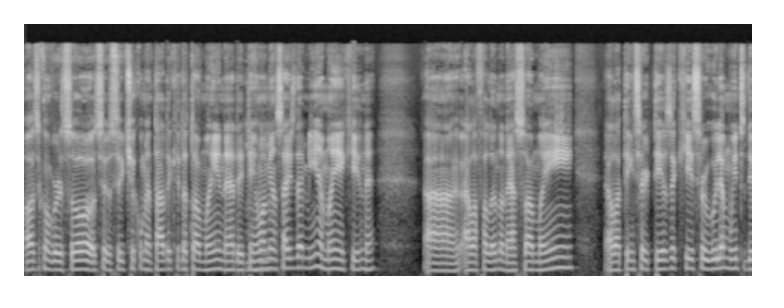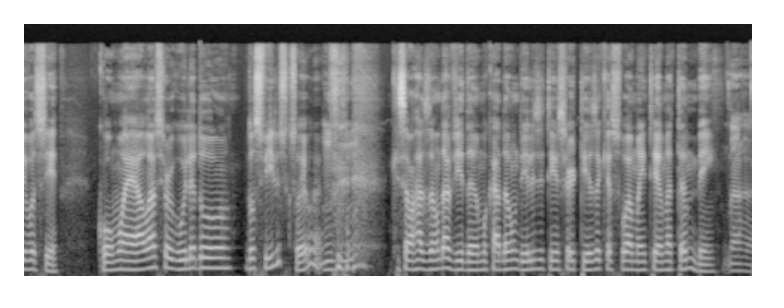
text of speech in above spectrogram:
Ó, você conversou, você, tinha comentado aqui da tua mãe, né? Daí tem uma Uhum. mensagem da minha mãe aqui, né? Ah, ela falando, né? Sua mãe, ela tem certeza que se orgulha muito de você. Como ela se orgulha do, dos filhos, que sou eu, né? Uhum. Que são a razão da vida. Amo cada um deles e tenho certeza que a sua mãe te ama também. Aham.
